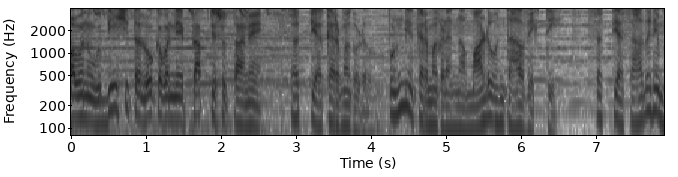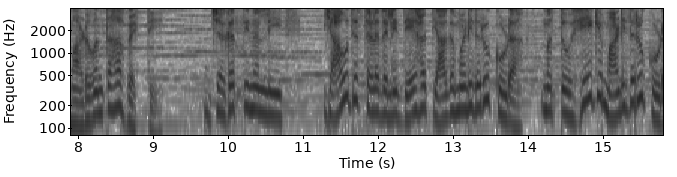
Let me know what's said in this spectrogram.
ಅವನು ಉದ್ದೇಶಿತ ಲೋಕವನ್ನೇ ಪ್ರಾಪ್ತಿಸುತ್ತಾನೆ. ಸತ್ಯ ಕರ್ಮಗಳು ಪುಣ್ಯ ಕರ್ಮಗಳನ್ನ ಮಾಡುವಂತಹ ವ್ಯಕ್ತಿ, ಸತ್ಯ ಸಾಧನೆ ಮಾಡುವಂತಹ ವ್ಯಕ್ತಿ. ಜಗತ್ತಿನಲ್ಲಿ ಯಾವುದೇ ಸ್ಥಳದಲ್ಲಿ ದೇಹ ತ್ಯಾಗ ಮಾಡಿದರೂ ಕೂಡ ಮತ್ತು ಹೇಗೆ ಮಾಡಿದರೂ ಕೂಡ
